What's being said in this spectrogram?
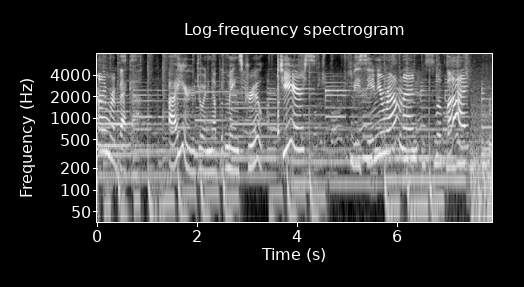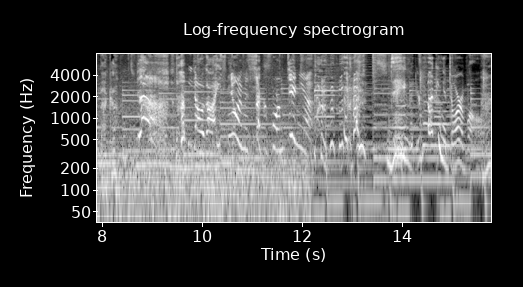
I'm Rebecca. I hear you're joining up with Maine's crew. Cheers! Be seeing you around then. Bye-bye. Rebecca? Ah, puppy dog eyes! Knew I'm a sucker for him, didn't ya? David, you're fucking adorable. Huh?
